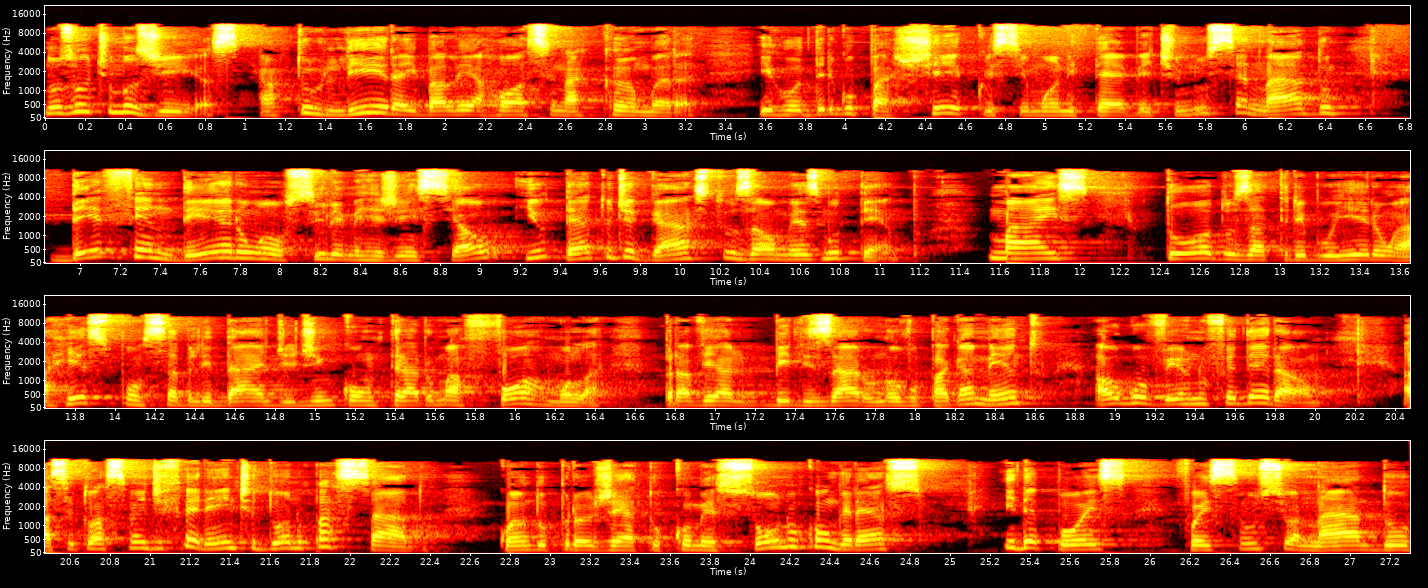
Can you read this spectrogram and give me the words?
Nos últimos dias, Arthur Lira e Baleia Rossi na Câmara e Rodrigo Pacheco e Simone Tebet no Senado defenderam o auxílio emergencial e o teto de gastos ao mesmo tempo. Mas todos atribuíram a responsabilidade de encontrar uma fórmula para viabilizar o novo pagamento ao governo federal. A situação é diferente do ano passado, quando o projeto começou no Congresso e depois foi sancionado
